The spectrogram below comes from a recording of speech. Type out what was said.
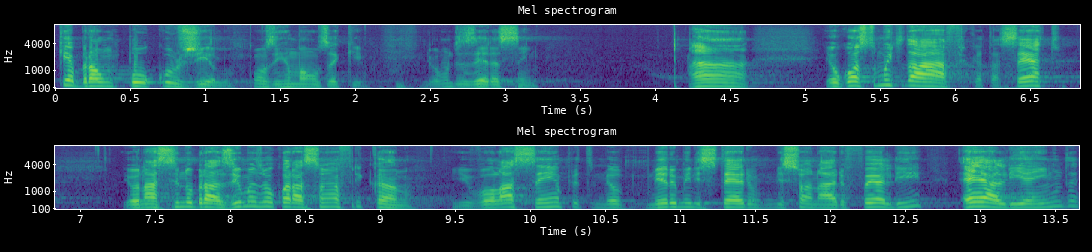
quebrar um pouco o gelo com os irmãos aqui, vamos dizer assim. Uh, eu gosto muito da África, tá certo? Eu nasci no Brasil, mas meu coração é africano, e vou lá sempre, meu primeiro ministério missionário foi ali, é ali ainda,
